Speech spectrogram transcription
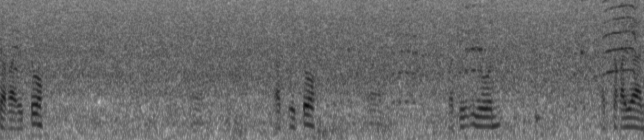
Tsaka ito. At ito. Pati yun. At saka yan.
